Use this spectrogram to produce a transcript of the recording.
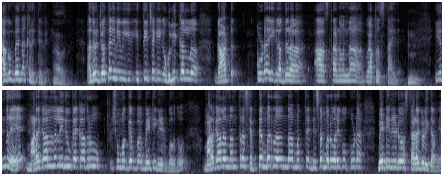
ಆಗುಂಬೆಯನ್ನ ಕರಿತೇವೆ. ಹೌದು. ಅದ್ರ ಜೊತೆಗೆ ನೀವು ಇತ್ತೀಚೆಗೆ ಈಗ ಹುಲಿಕಲ್ ಘಾಟ್ ಕೂಡ ಈಗ ಅದರ ಆ ಸ್ಥಾನವನ್ನ ವ್ಯಾಪಿಸ್ತಾ ಇದೆ. ಅಂದ್ರೆ ಮಳೆಗಾಲದಲ್ಲಿ ನೀವು ಬೇಕಾದರೂ ಶಿವಮೊಗ್ಗ ಭೇಟಿ ನೀಡಬಹುದು ಮಳೆಗಾಲ ನಂತರ ಸೆಪ್ಟೆಂಬರಿಂದ ಮತ್ತು ಮತ್ತೆ ಡಿಸೆಂಬರ್ವರೆಗೂ ಕೂಡ ಭೇಟಿ ನೀಡುವ ಸ್ಥಳಗಳಿದ್ದಾವೆ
